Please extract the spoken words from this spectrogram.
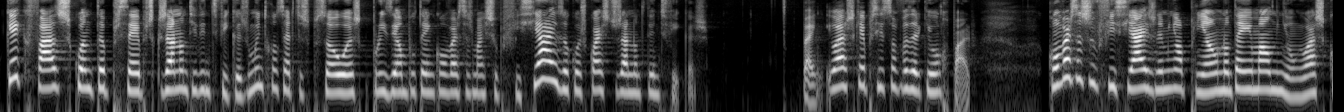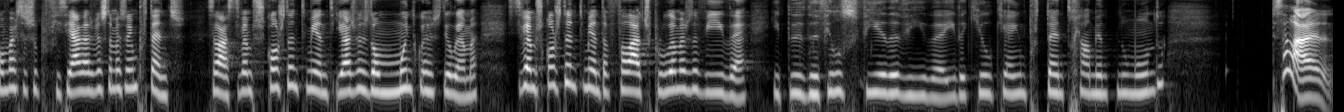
O que é que fazes quando te apercebes que já não te identificas muito com certas pessoas que, por exemplo, têm conversas mais superficiais ou com as quais tu já não te identificas? Bem, eu acho que é preciso só fazer aqui um reparo. Conversas superficiais, na minha opinião, não têm mal nenhum. Eu acho que conversas superficiais às vezes também são importantes. Sei lá, se estivermos constantemente, e às vezes dou muito com este dilema, se estivermos constantemente a falar dos problemas da vida e da filosofia da vida e daquilo que é importante realmente no mundo, sei lá,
